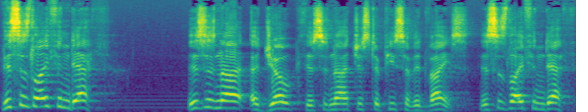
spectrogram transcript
This is life and death. This is not a joke. This is not just a piece of advice. This is life and death.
